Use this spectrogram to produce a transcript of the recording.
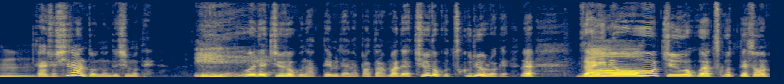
うん、最初知らんと飲んでしもて。えー、これで中毒になってみたいなパターン。までは中毒作りよるわけ。だから材料を中国が作ってその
